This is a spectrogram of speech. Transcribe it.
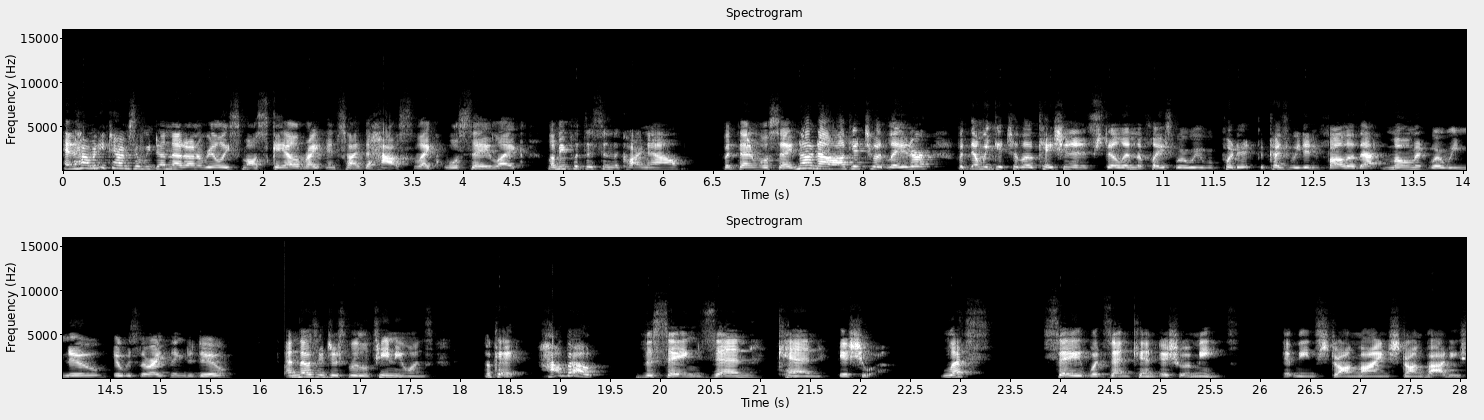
And how many times have we done that on a really small scale right inside the house? Like we'll say like, let me put this in the car now. But then we'll say, no, no, I'll get to it later. But then we get to location and it's still in the place where we were put it because we didn't follow that moment where we knew it was the right thing to do. And those are just little teeny ones. Okay. How about the saying Zen Ken Ishua? Let's say what Zen Ken Ishua means. It means strong mind, strong body,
